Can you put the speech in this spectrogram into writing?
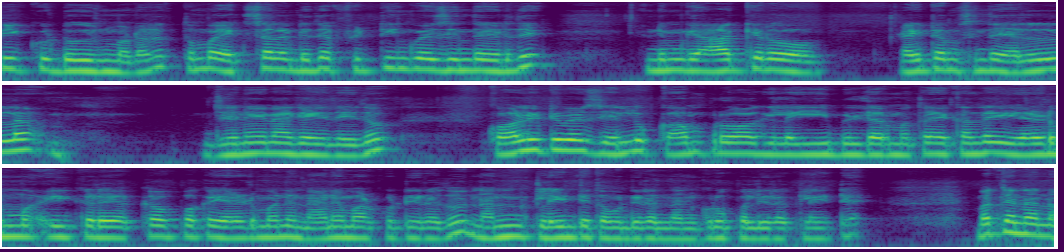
ಟೀ ಕುಡ್ಡು ಯೂಸ್ ಮಾಡವ್ರೆ. ತುಂಬ ಎಕ್ಸಲೆಂಟ್ ಇದೆ. ಫಿಟ್ಟಿಂಗ್ ವೈಸಿಂದ ಹಿಡ್ದು ನಿಮಗೆ ಹಾಕಿರೋ ಐಟಮ್ಸಿಂದ ಎಲ್ಲ ಜೆನೇನಾಗೇ ಇದೆ ಇದು. ಕ್ವಾಲಿಟಿ ವೈಸ್ ಎಲ್ಲೂ ಕಾಂಪ್ರೋ ಆಗಿಲ್ಲ ಈ ಬಿಲ್ಡರ್ ಮಾತ್ರ. ಯಾಕಂದರೆ ಎರಡು ಮ ಈ ಕಡೆ ಅಕ್ಕಪಕ್ಕ ಎರಡು ಮನೆ ನಾನೇ ಮಾಡಿಕೊಟ್ಟಿರೋದು. ನನ್ನ ಕ್ಲೈಂಟೇ ತೊಗೊಂಡಿರೋದು ನನ್ನ ಗ್ರೂಪಲ್ಲಿರೋ ಕ್ಲೈಂಟೇ ಮತ್ತು ನನ್ನ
